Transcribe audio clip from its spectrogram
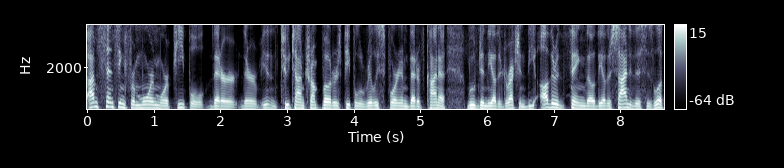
I'm sensing from more and more people that are they're you know, two-time Trump voters, people who really supported him, that have kind of moved in the other direction. The other thing, though, the other side of this is, look,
